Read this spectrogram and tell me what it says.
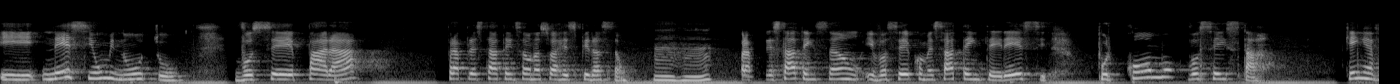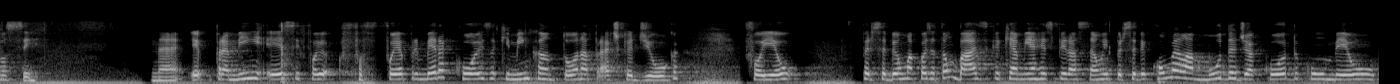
E nesse um minuto, você parar para prestar atenção na sua respiração. Uhum. Para prestar atenção e você começar a ter interesse por como você está. Quem é você? Né? Para mim, esse foi, foi a primeira coisa que me encantou na prática de yoga, foi eu perceber uma coisa tão básica que é a minha respiração e perceber como ela muda de acordo com o meu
